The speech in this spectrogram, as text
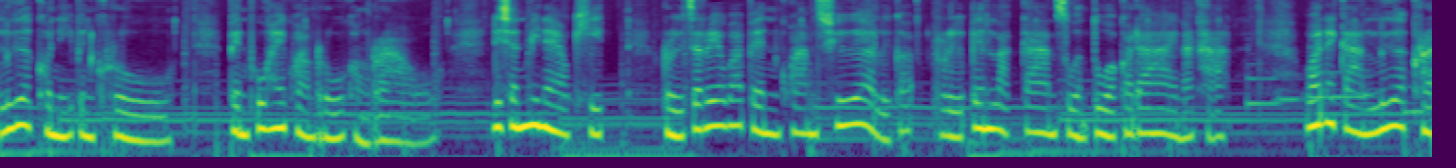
เลือกคนนี้เป็นครู เป็นผู้ให้ความรู้ของเรา ดิฉันมีแนวคิด หรือจะเรียกว่าเป็นความเชื่อหรือก็หรือเป็นหลักการส่วนตัวก็ได้นะคะ ว่าในการเลือกใคร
